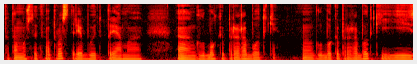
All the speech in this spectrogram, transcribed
потому что этот вопрос требует прямо а, глубокой проработки, глубокой проработки и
